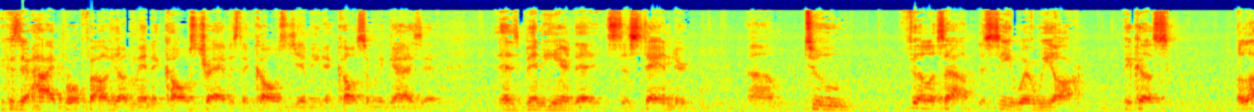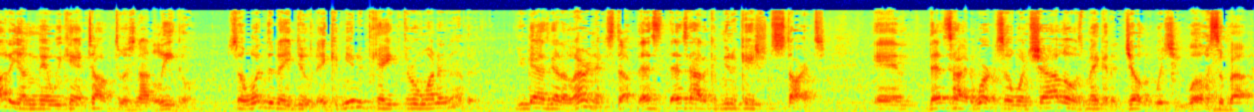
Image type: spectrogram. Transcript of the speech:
because they're high profile young men that calls Travis, that calls Jimmy, that calls some of the guys that has been here that it's the standard um, to fill us out to see where we are. Because a lot of young men we can't talk to it's not legal. So what do they do? They communicate through one another. You guys got to learn that stuff. That's that's how the communication starts. And that's how it works. So when Shilo was making a joke which he was about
